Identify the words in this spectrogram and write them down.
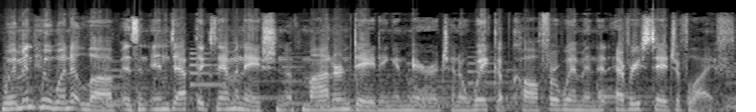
Women Who Win at Love is an in depth examination of modern dating and marriage and a wake up call for women at every stage of life.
